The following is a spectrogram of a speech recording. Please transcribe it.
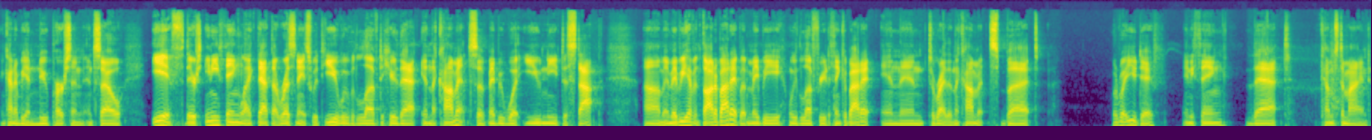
and kind of be a new person. And so if there's anything like that that resonates with you, we would love to hear that in the comments of maybe what you need to stop. Um, and maybe you haven't thought about it, but maybe we'd love for you to think about it and then to write that in the comments. But what about you, Dave? Anything that comes to mind?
